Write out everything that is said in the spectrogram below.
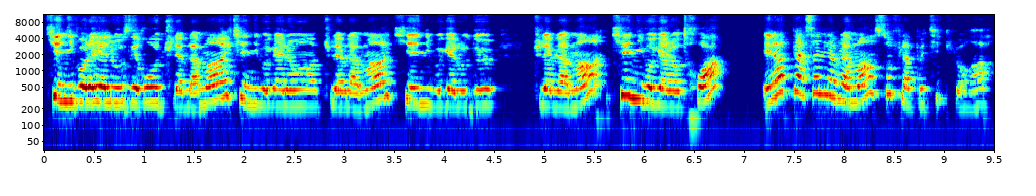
qui est niveau galop 0, tu lèves la main, qui est niveau galop 1, tu lèves la main, qui est niveau galop 2, tu lèves la main, qui est niveau galop 3, et là personne lève la main sauf la petite Laura.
